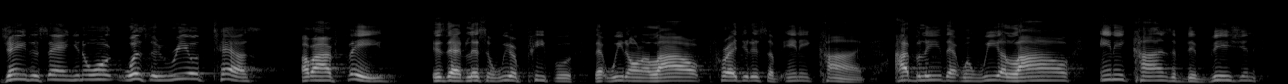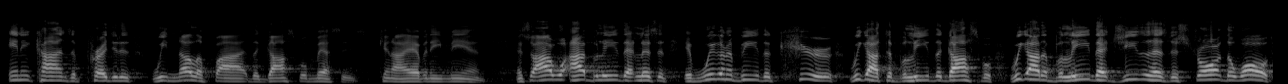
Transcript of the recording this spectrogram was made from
James is saying, you know what? What's the real test of our faith is that, listen, we are people that we don't allow prejudice of any kind. I believe that when we allow any kinds of division, any kinds of prejudice, we nullify the gospel message. Can I have an amen? And so I, I believe that, listen, if we're going to be the cure, we got to believe the gospel. We got to believe that Jesus has destroyed the wall.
